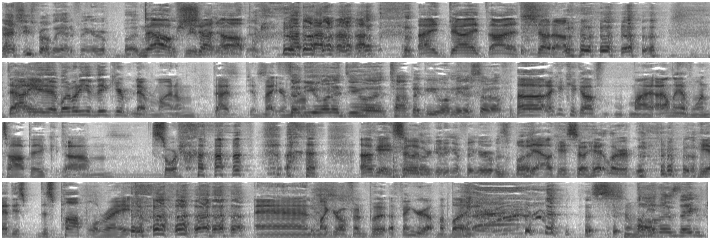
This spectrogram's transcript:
Ah, she's probably had a finger up her butt. No, shut up. I, I, I shut up. How do you? What, what do you think? You're never mind. I'm. I've met your so mom. do you want to do a topic, or you want me to start off with? Uh, I could kick off my. I only have one topic. Um, sort of. okay, so Hitler getting a finger up his butt. yeah, okay, so Hitler, he had this this popple, right? and my girlfriend put a finger up my butt. So All you- those things.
